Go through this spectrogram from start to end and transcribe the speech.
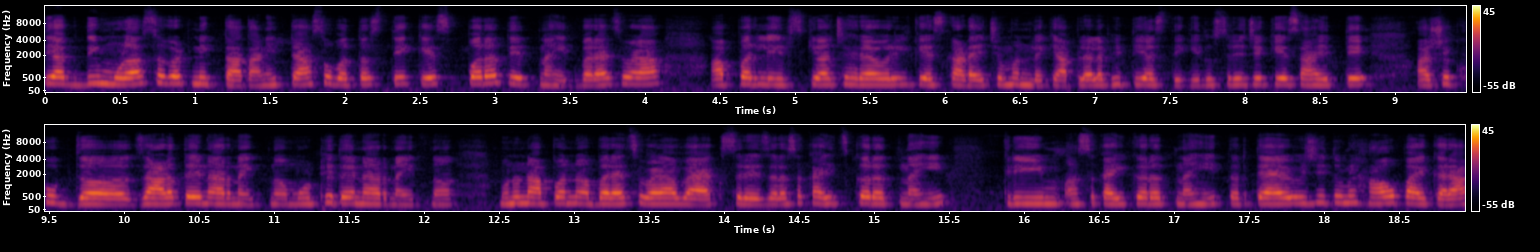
ते अगदी मुळासकट निघतात आणि त्यासोबतच ते केस परत येत नाहीत. बऱ्याच वेळा अप्पर लिप्स किंवा चेहऱ्यावरील केस काढायचे म्हणलं की आपल्याला भीती असते की दुसरे जे केस आहेत ते असे खूप ज जाळत येणार नाहीत ना मोठे येणार नाहीत ना. म्हणून आपण बऱ्याच वेळा वॅक्स रेझर असं काहीच करत नाही. क्रीम असं काही करत नाही तर त्याऐवजी तुम्ही हा उपाय करा.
